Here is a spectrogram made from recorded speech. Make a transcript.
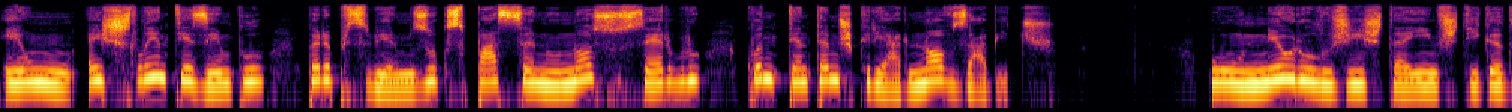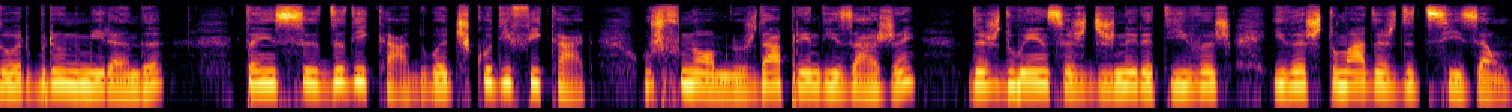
é um excelente exemplo para percebermos o que se passa no nosso cérebro quando tentamos criar novos hábitos. O neurologista e investigador Bruno Miranda tem-se dedicado a descodificar os fenómenos da aprendizagem, das doenças degenerativas e das tomadas de decisão.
